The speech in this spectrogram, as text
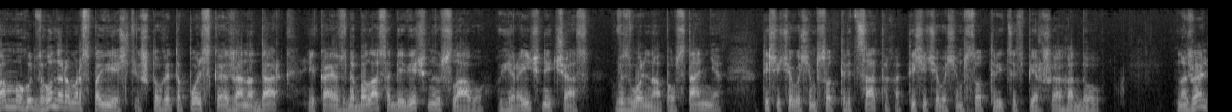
вам могуць з гонарам распавесці што гэта польская жана дарк якая здабыла сабе вечную славу у гераічны час вызвольнага паўстання 1830-1831 гадоў. На жаль,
